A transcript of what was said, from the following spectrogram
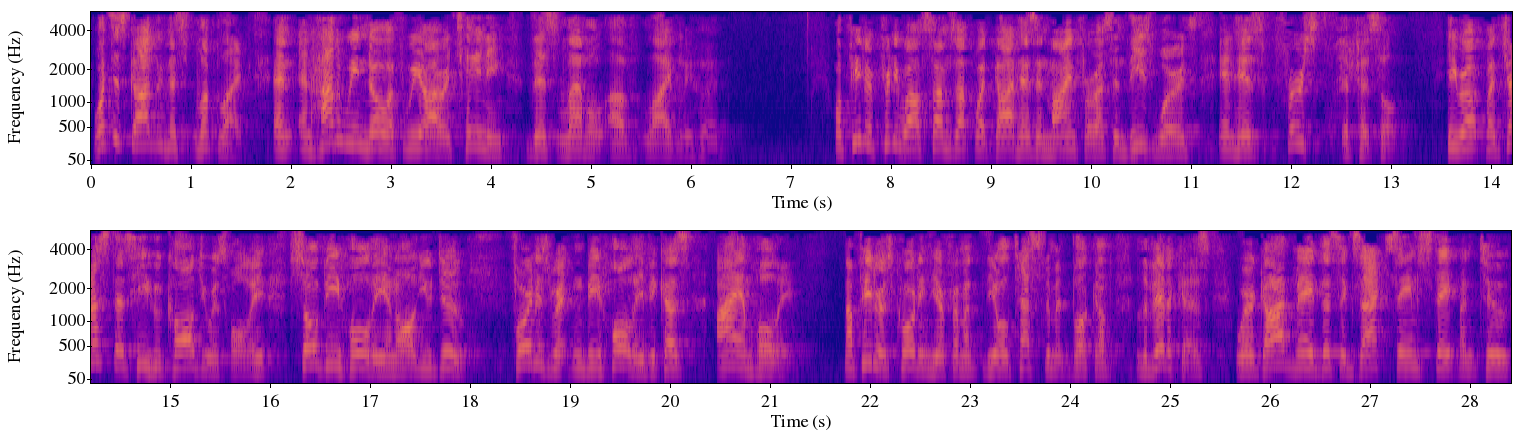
What does godliness look like? And, and how do we know if we are attaining this level of livelihood? Well, Peter pretty well sums up what God has in mind for us in these words in his first epistle. He wrote, But just as he who called you is holy, so be holy in all you do. For it is written, Be holy, because I am holy. Now, Peter is quoting here from the Old Testament book of Leviticus, where God made this exact same statement to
